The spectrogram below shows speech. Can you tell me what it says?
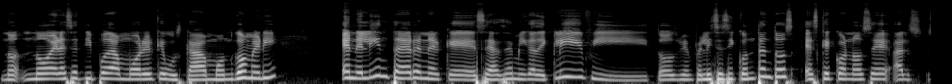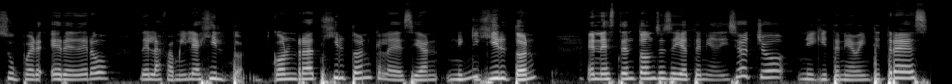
no, no era ese tipo de amor el que buscaba Montgomery. En el Inter, en el que se hace amiga de Cliff y todos bien felices y contentos, es que conoce al super heredero de la familia Hilton, Conrad Hilton, que le decían Nicky Hilton. En este entonces ella tenía 18, Nicky tenía 23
